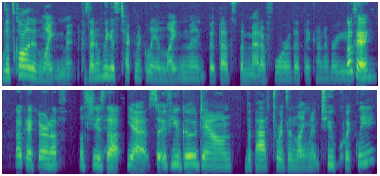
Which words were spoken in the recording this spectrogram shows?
let's call it enlightenment, because I don't think it's technically enlightenment, but that's the metaphor that they kind of are using. okay, okay, fair enough. Let's use that. Yeah, so if you go down the path towards enlightenment too quickly,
